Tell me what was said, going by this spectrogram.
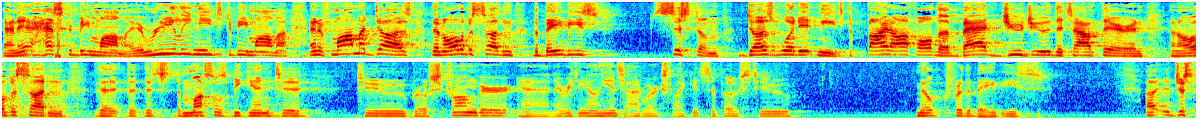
And it has to be mama. It really needs to be mama. And if mama does, then all of a sudden the baby's system does what it needs to fight off all the bad juju that's out there. And, and all of a sudden the, the, the, the muscles begin to to grow stronger and everything on the inside works like it's supposed to. Milk for the babies. Uh, just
